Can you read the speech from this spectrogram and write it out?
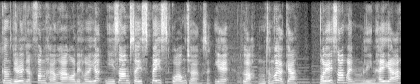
跟住咧就分享下我哋去一二三四 Space 广場食嘢。嗱，唔同嗰日㗎，我哋啲衫係唔連戲㗎。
